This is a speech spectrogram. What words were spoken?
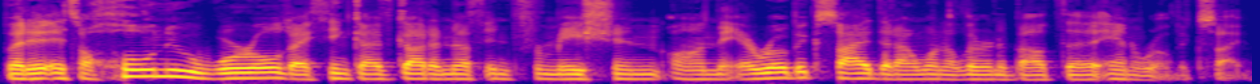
but it's a whole new world. I think I've got enough information on the aerobic side that I want to learn about the anaerobic side.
